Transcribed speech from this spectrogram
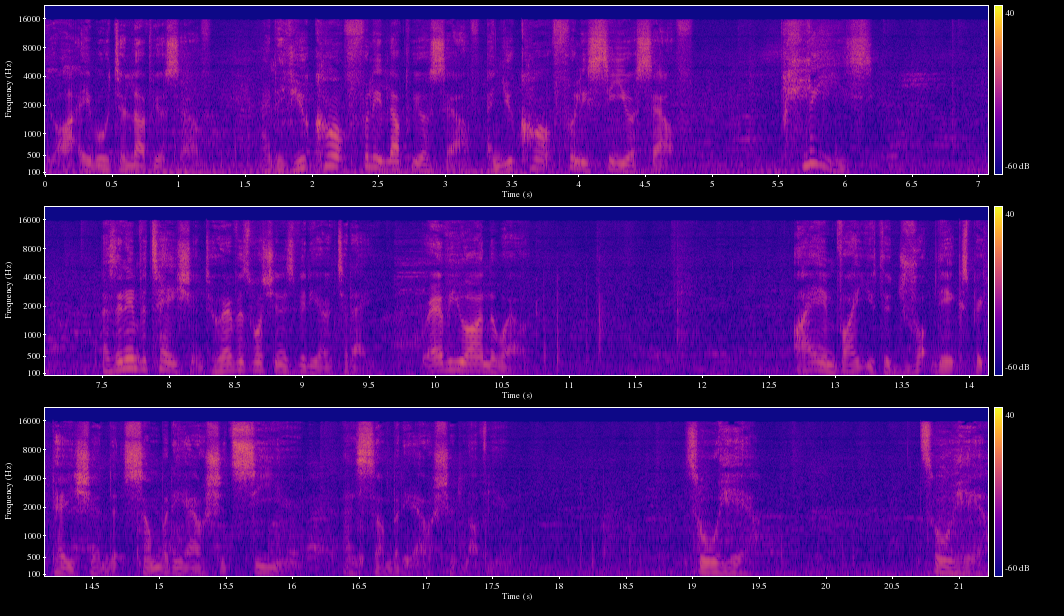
you are able to love yourself. And if you can't fully love yourself and you can't fully see yourself, please, as an invitation to whoever's watching this video today, wherever you are in the world, I invite you to drop the expectation that somebody else should see you and somebody else should love you. It's all here. It's all here.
